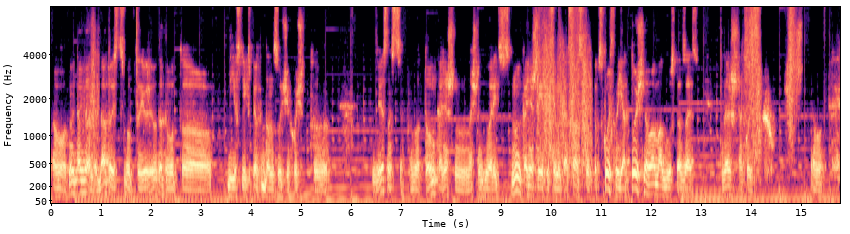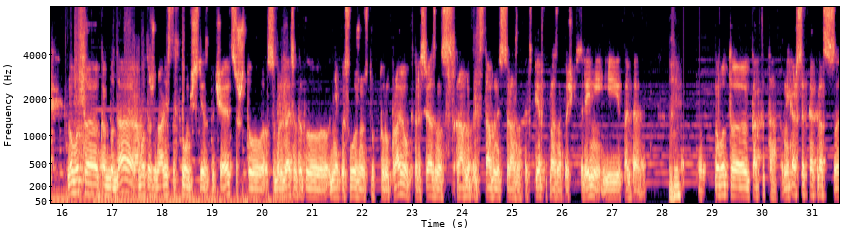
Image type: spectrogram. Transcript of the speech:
Вот, ну и так далее, да, то есть вот, и, вот это вот э, если эксперт в данном случае хочет э, известности, вот, то он, конечно, начнет говорить. Ну, и, конечно, этой темы касался только вскользь, но я точно вам могу сказать. Дальше такой... Вот. Ну вот, э, как бы, да, работа журналиста в том числе заключается, что соблюдать вот эту некую сложную структуру правил, которая связана с равнопредставленностью разных экспертов, разных точек зрения и так далее. Угу. Ну вот, э, как-то так. Мне кажется, это как раз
